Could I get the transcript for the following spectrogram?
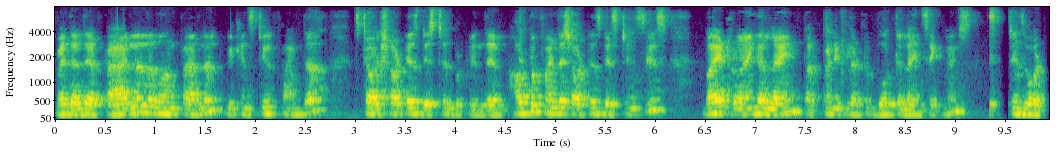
whether they're parallel or non-parallel, we can still find the shortest distance between them. How to find the shortest distance is by drawing a line perpendicular to both the line segments. Distance what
